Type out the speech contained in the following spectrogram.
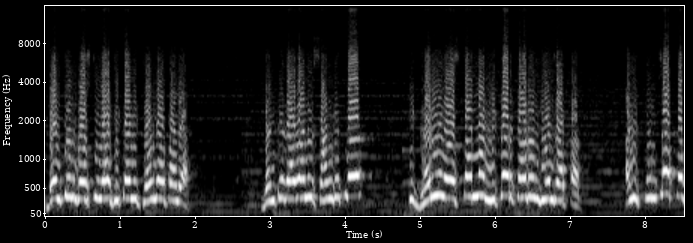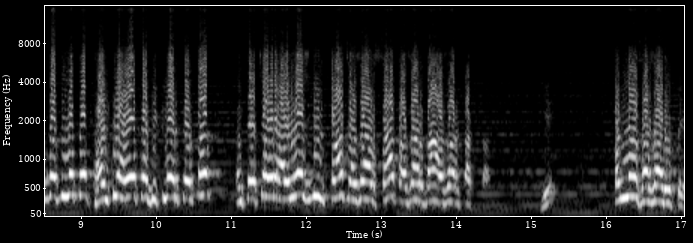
दोन तीन गोष्टी या ठिकाणी ठेवण्यात आल्या. बंटीदादांनी सांगितलं की घरी नसताना मीटर काढून घेऊन जातात. आणि तुमच्या पद्धतीने ते फॉल्टी आहे का डिक्लेअर करतात? आणि त्याच्यावर ऍव्हरेज बिल पाच हजार सात हजार दहा हजार टाकतात. हे पन्नास हजार रुपये.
